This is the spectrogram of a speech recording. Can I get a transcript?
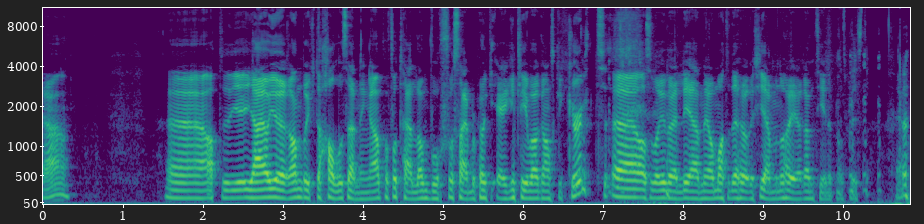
Ja. Eh, at jeg og Gøran brukte halve sendinga på å fortelle om hvorfor Cyberpunk egentlig var ganske kult. Eh, og så var vi veldig enige om at det hører ikke hjemme noe høyere enn tiendeplass på lista. Ja.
